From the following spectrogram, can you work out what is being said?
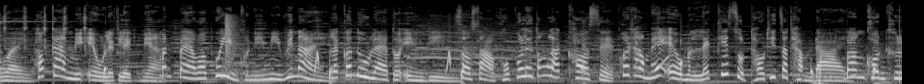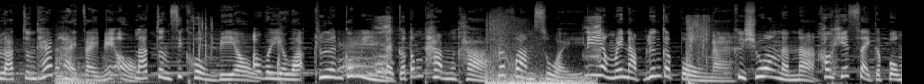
ด้วย เพราะการมีเอวเล็กๆเนี่ยมันแปลว่าผู้หญิงคนนี้มีวินัย และก็ดูแลตัวเองดี สาวๆเขาก็เลยต้องรัดคอเสร็จ เพื่อทำให้เอวมันเล็กที่สุดเท่าที่จะทำได้ บางคนคือรัดจนแทบหายใจไม่ออก รัดจนซี่โครงเบี้ยว อวัยวะเคลื่อนก็มี แต่ก็ต้องทำค่ะ เพื่อความสวย นี่ยังไม่นับเรื่องกระโปรงนะ คือช่วงนั้นน่ะเขาคิดใส่กระโปรง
